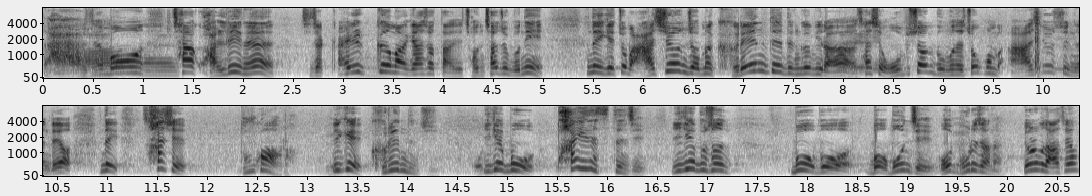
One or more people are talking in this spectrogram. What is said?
아, 이제 뭐, 차 관리는 진짜 깔끔하게 하셨다. 이 전차주분이. 근데 이게 좀 아쉬운 점은 그랜드 등급이라 네. 사실 옵션 부분에 조금 아쉬울 수 있는데요. 근데 사실 누가 알아? 이게 그랜드인지, 이게 뭐 파이낸스든지, 이게 무슨 뭐, 뭐, 뭐, 뭔지 어, 모르잖아요. 여러분 아세요?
